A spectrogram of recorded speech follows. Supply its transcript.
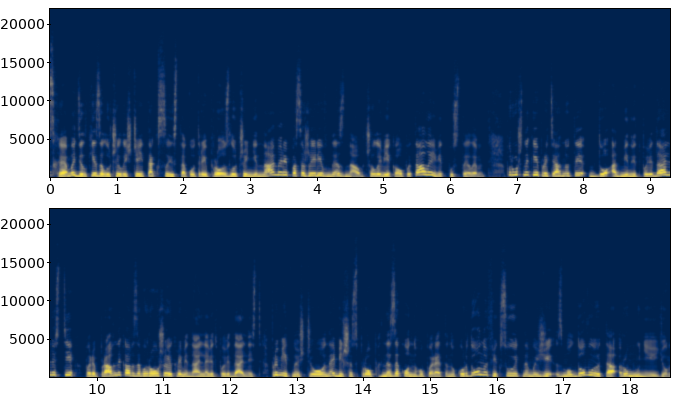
Схеми ділки залучили ще й таксиста, котрий про злочинні наміри пасажирів не знав. Чоловіка опитали і відпустили. Порушники притягнуті до адмінвідповідальності. Переправникам загрожує кримінальна відповідальність. Примітно, що найбільше спроб незаконного перетину кордону фіксують на межі з Молдовою та Румунією.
